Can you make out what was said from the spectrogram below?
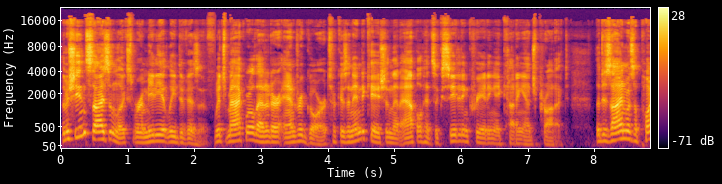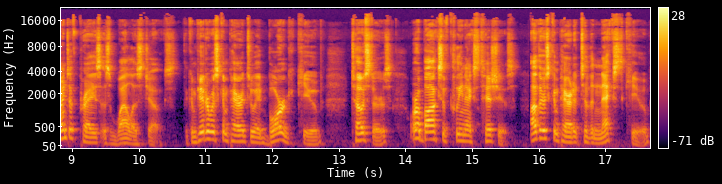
The machine's size and looks were immediately divisive, which Macworld editor Andrew Gore took as an indication that Apple had succeeded in creating a cutting-edge product. The design was a point of praise as well as jokes. The computer was compared to a Borg cube, toasters, or a box of Kleenex tissues. Others compared it to the Next Cube,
